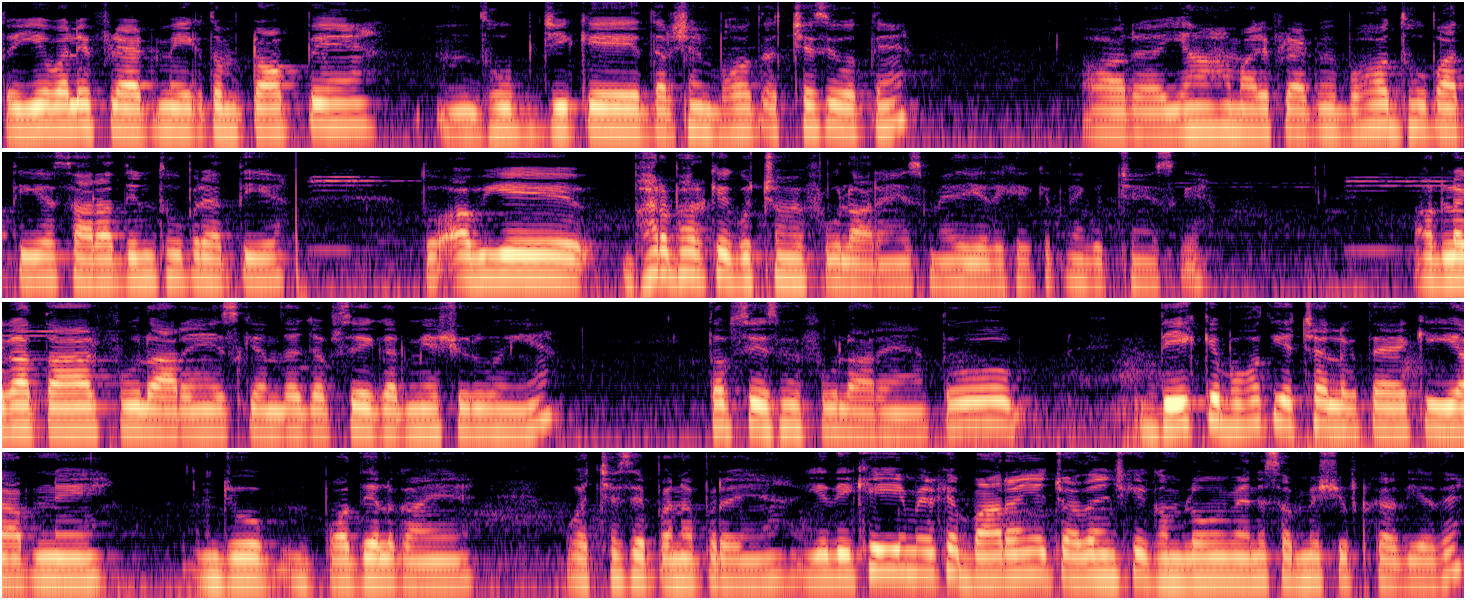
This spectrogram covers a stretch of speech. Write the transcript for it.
तो ये वाले फ्लैट में एकदम टॉप पे हैं। धूप जी के दर्शन बहुत अच्छे से होते हैं। और यहाँ हमारे फ्लैट में बहुत धूप आती है, सारा दिन धूप रहती है। तो अब ये भर भर के गुच्छों में फूल आ रहे हैं इसमें। ये देखिए कितने गुच्छे हैं इसके। और लगातार फूल आ रहे हैं इसके अंदर, जब से गर्मियाँ शुरू हुई हैं, तब से इसमें फूल आ रहे हैं। तो देख के बहुत ही अच्छा लगता है कि आपने जो पौधे लगाए हैं, वो अच्छे से पनप रहे हैं। ये देखिए, ये मेरे ख्याल बारह या चौदह इंच के गमलों में मैंने सब में शिफ्ट कर दिए थे।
